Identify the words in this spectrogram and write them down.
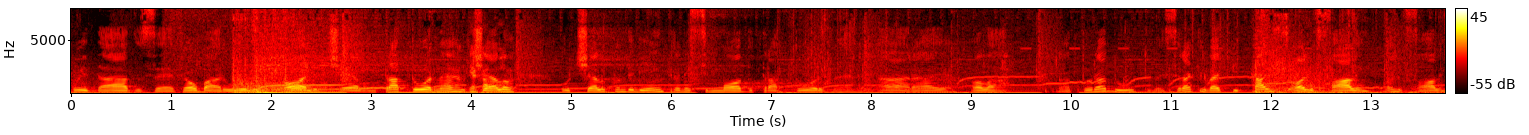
Cuidado, Zé. Olha o barulho. Olha o cello. Um trator, né? O cello, o cello, quando ele entra nesse modo trator, velho. Caralho. Olha lá. Trator adulto, velho. Será que ele vai picar? Olha o Fallen. Olha o Fallen.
